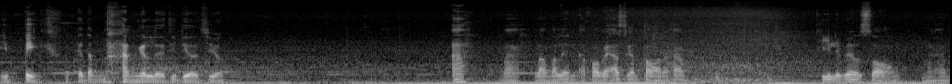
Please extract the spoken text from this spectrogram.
อีปิกเป็นตำนานกันเลยทีเดียวเชียว อะ มาเรามาเล่นอควาไวอัสกันต่อนะครับ ที่เลเวล2นะครับ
